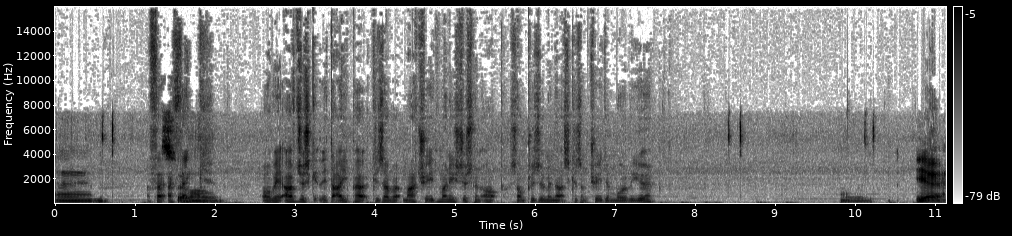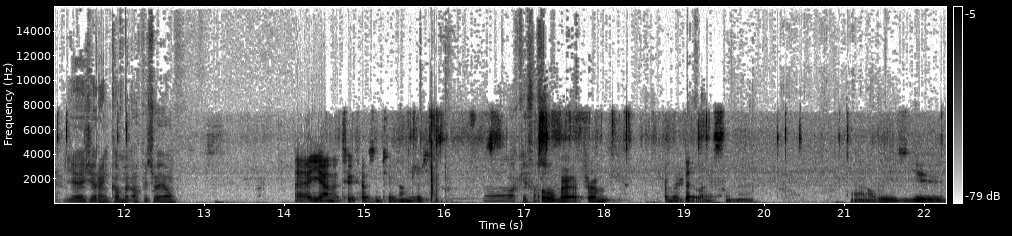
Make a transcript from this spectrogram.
Um, I, th- I think, I'll- oh wait, I've just got the die pit because my trade money's just went up, so I'm presuming that's because I'm trading more with you. I'll- yeah, Yeah, has your income went up as well? uh, yeah, I'm at 2,200 Oh, lucky for some. over from from a bit less than that. I'll lose you.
